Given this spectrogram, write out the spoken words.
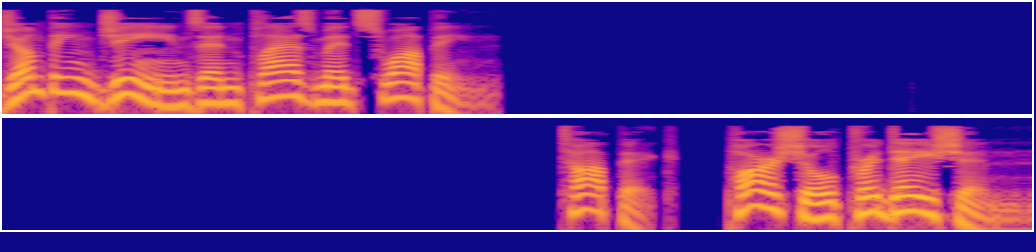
jumping genes and plasmid swapping. Topic: Partial predation.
